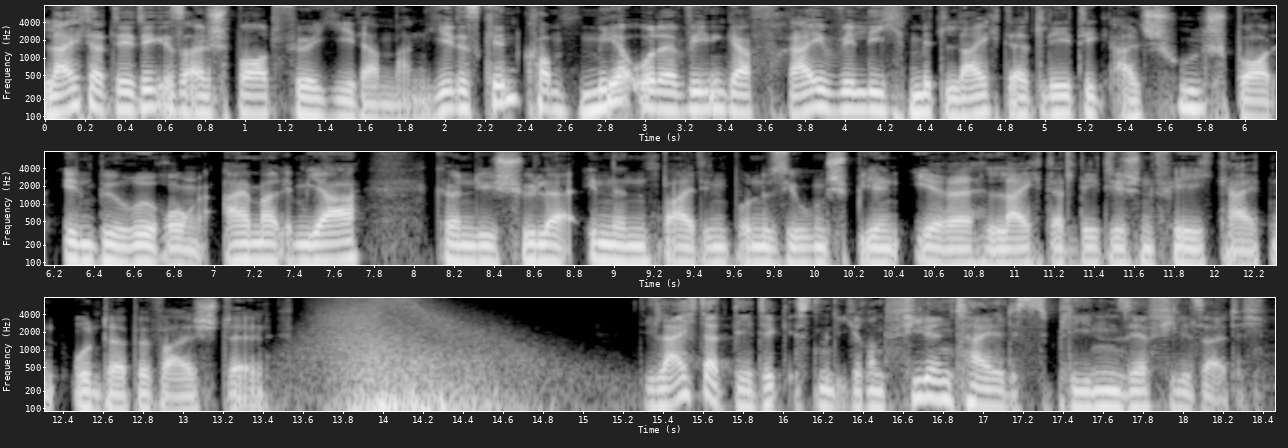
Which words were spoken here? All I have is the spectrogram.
Leichtathletik ist ein Sport für jedermann. Jedes Kind kommt mehr oder weniger freiwillig mit Leichtathletik als Schulsport in Berührung. Einmal im Jahr können die SchülerInnen bei den Bundesjugendspielen ihre leichtathletischen Fähigkeiten unter Beweis stellen. Die Leichtathletik ist mit ihren vielen Teildisziplinen sehr vielseitig.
